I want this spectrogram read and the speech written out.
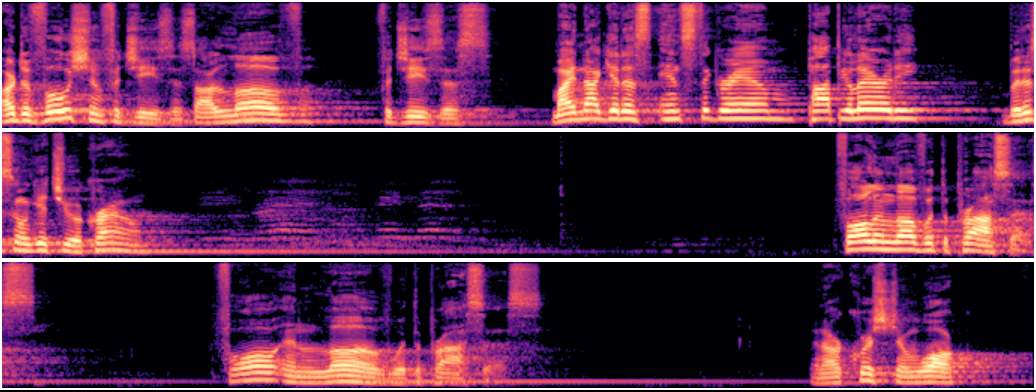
Our devotion for Jesus, our love for Jesus, might not get us Instagram popularity, but it's to get you a crown. Fall in love with the process. Fall in love with the process. In our Christian walk,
